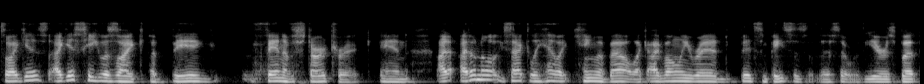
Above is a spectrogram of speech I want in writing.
So I guess I guess he was like a big fan of Star Trek and I I don't know exactly how it came about. Like I've only read bits and pieces of this over the years, but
